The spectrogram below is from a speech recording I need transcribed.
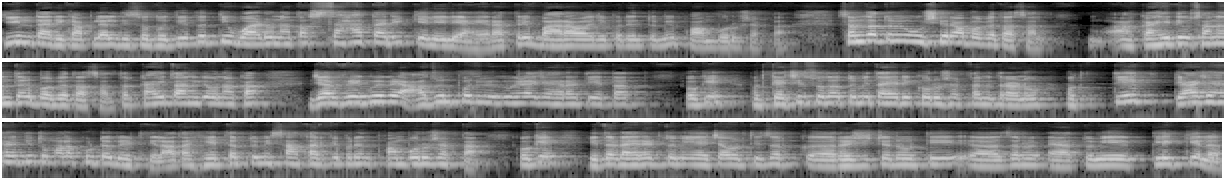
तीन तारीख आपल्याला दिसत होती तर ती वाढून आता सहा तारीख केलेली आहे. रात्री बारा वाजेपर्यंत तुम्ही फॉर्म भरू शकता. समजा तुम्ही उशिरा बघत असाल काही दिवसानंतर बघत असाल तर काही ताण घेऊ नका. ज्या वेगवेगळ्या अजून पण वेगवेगळ्या जाहिराती येतात ओके? मग त्याची सुद्धा तुम्ही तयारी करू शकता मित्रांनो. मग ते त्या जाहिराती तुम्हाला कुठं भेटतील? आता हे तर तुम्ही सहा तारखेपर्यंत फॉर्म भरू शकता ओके? इथं डायरेक्ट तुम्ही याच्यावरती जर रजिस्टरवरती जर तुम्ही क्लिक केलं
